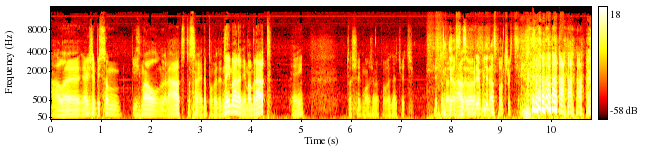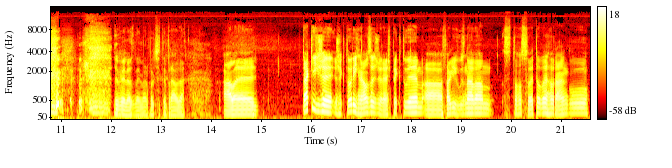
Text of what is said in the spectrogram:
ale nejak, že by som ich mal rád, to sa nedá povedať. Neymara nemám rád, hej, to však môžeme povedať, veď je to náš Jasné, názor. Nebude nás počuť. Nebude nás Neymar počuť, to je pravda. Ale takých, že, že ktorých naozaj že rešpektujem a fakt ich uznávam z toho svetového rangu,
